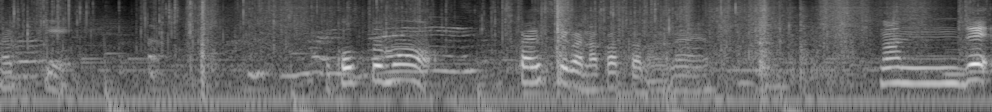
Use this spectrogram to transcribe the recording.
ナプキンコップも使い捨てがなかったのね。なんで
